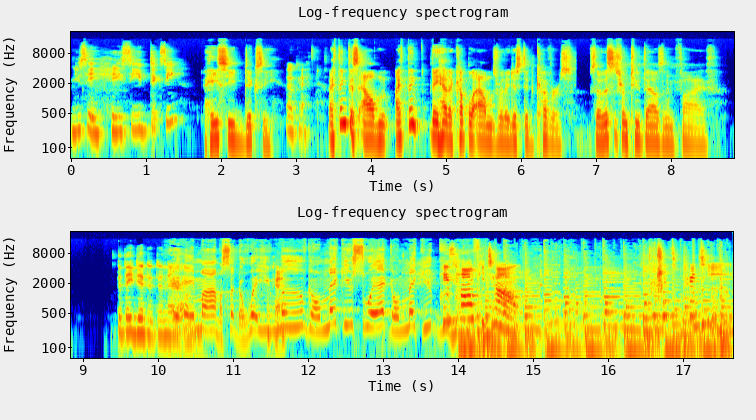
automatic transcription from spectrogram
You say Hayseed Dixie? Hayseed Dixie. Okay. I think this album, I think they had a couple of albums where they just did covers. So this is from 2005. But they did it in Hey, their hey, own. mama said the way you Okay. move gonna make you sweat, gonna make you He's honky tonk. It's pretty.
